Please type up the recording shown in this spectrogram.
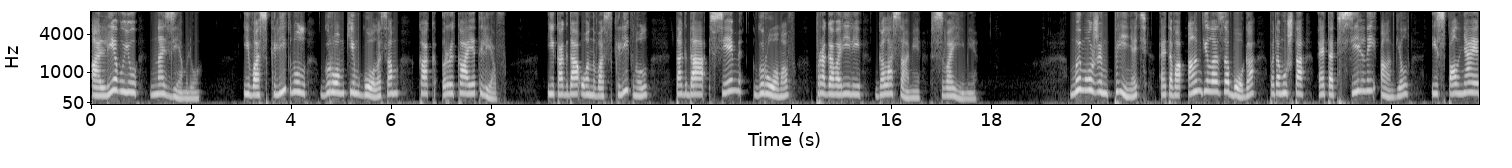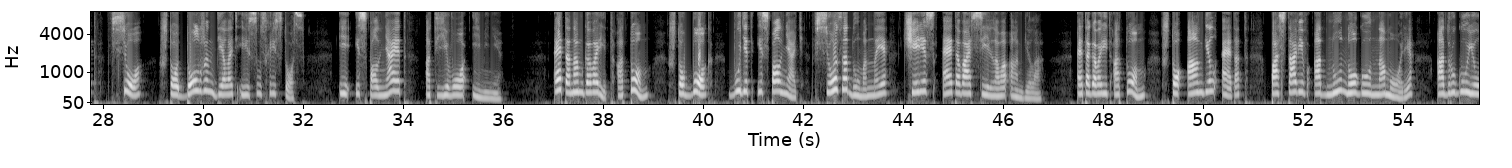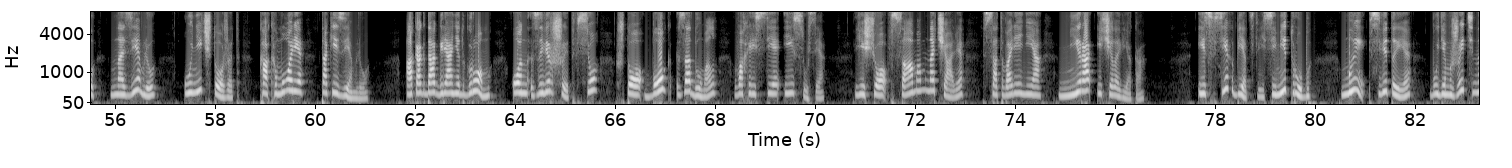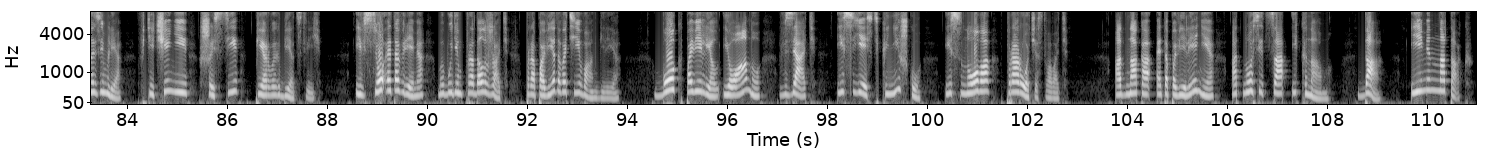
а левую на землю. И воскликнул громким голосом, как рыкает лев. И когда он воскликнул, тогда семь громов проговорили голосами своими. Мы можем принять этого ангела за Бога, потому что этот сильный ангел исполняет все, что должен делать Иисус Христос, и исполняет от Его имени. Это нам говорит о том, что Бог будет исполнять все задуманное через этого сильного ангела. Это говорит о том, что ангел этот, поставив одну ногу на море, а другую на землю, уничтожит как море, так и землю. А когда грянет гром, он завершит все, что Бог задумал во Христе Иисусе еще в самом начале сотворения мира и человека. Из всех бедствий семи труб мы, святые, будем жить на земле в течение шести первых бедствий. И все это время мы будем продолжать проповедовать Евангелие. Бог повелел Иоанну взять и съесть книжку и снова пророчествовать. Однако это повеление относится и к нам. Да, именно так.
